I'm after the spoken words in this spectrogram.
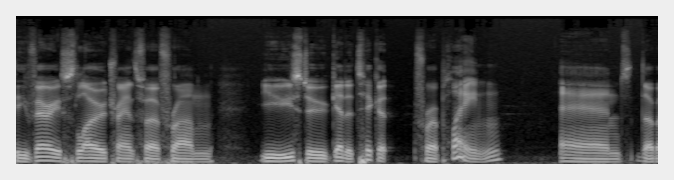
the very slow transfer from you used to get a ticket for a plane and the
